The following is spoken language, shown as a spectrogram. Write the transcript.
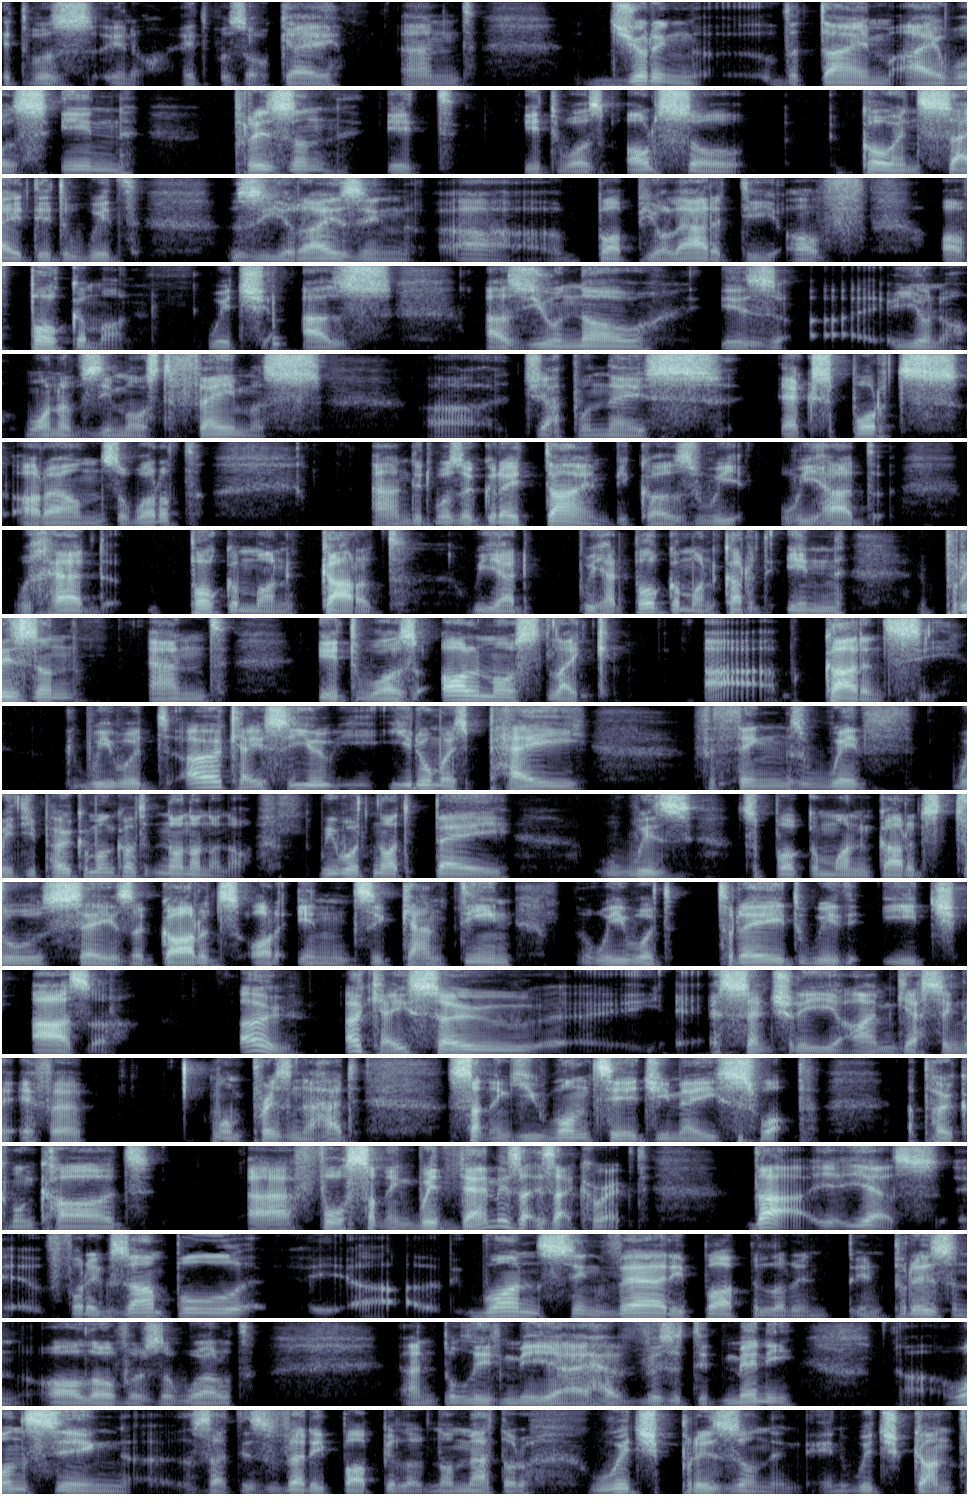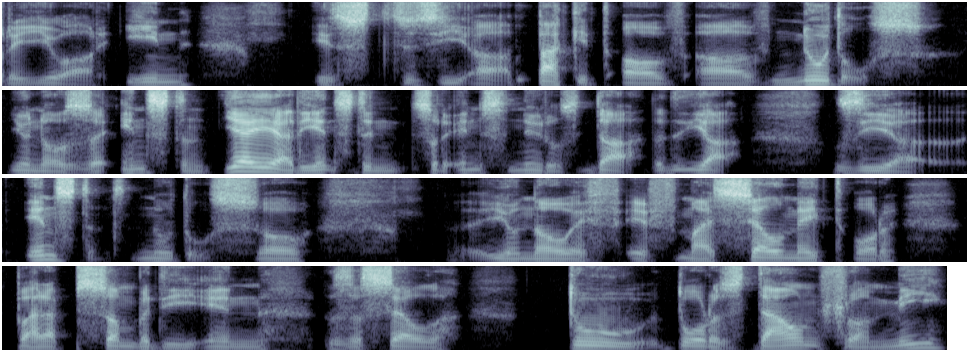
it was you know it was okay. And during the time I was in prison, it it was also coincided with the rising uh, popularity of of Pokemon, which, as as you know, is uh, you know one of the most famous uh, Japanese exports around the world, and it was a great time because we we had we had Pokemon card, we had we had Pokemon card in prison, and it was almost like currency. We would oh, okay, so you you'd almost pay for things with with your Pokemon cards. No, no, no, no. We would not pay with the Pokemon cards to say the guards or in the canteen. We would trade with each other. Oh, okay. So essentially, I'm guessing that if a one prisoner had something you wanted, you may swap a Pokemon card uh, for something with them. Is that is that correct? That yes. For example, uh, one thing very popular in, in prison all over the world, and believe me, I have visited many. Uh, one thing that is very popular, no matter which prison in, in which country you are in, is the uh, packet of of noodles. You know the instant, yeah, yeah, the instant sort of instant noodles. Da, yeah, the uh, instant noodles. So you know if if my cellmate or perhaps somebody in the cell two doors down from me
